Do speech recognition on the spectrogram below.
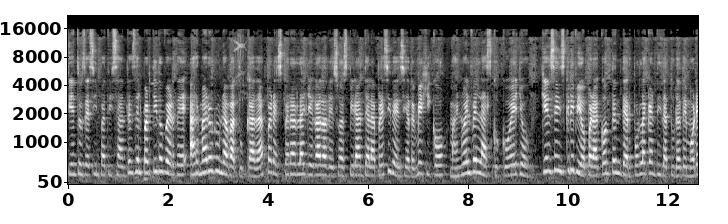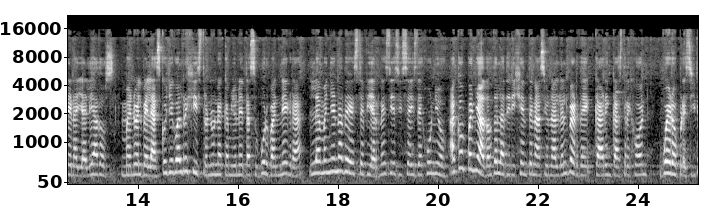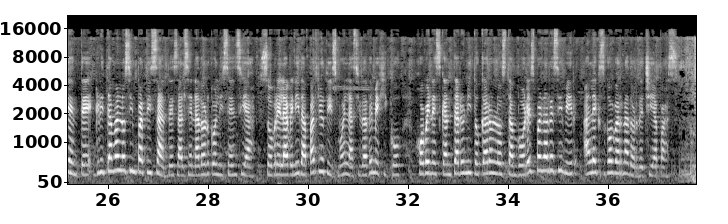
Cientos de simpatizantes del Partido Verde armaron una batucada para esperar la llegada de su aspirante a la presidencia de México, Manuel Velasco Coello, quien se inscribió para contender por la candidatura de Morena y aliados. Manuel Velasco llegó al registro en una camioneta suburban negra la mañana de este viernes 16 de junio, acompañado de la dirigente nacional del Verde, Karen Castrejón. Güero presidente, gritaban los simpatizantes al senador con licencia. Sobre la avenida Patriotismo en la Ciudad de México, jóvenes cantaron y tocaron los tambores para recibir al exgobernador de Chiapas.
